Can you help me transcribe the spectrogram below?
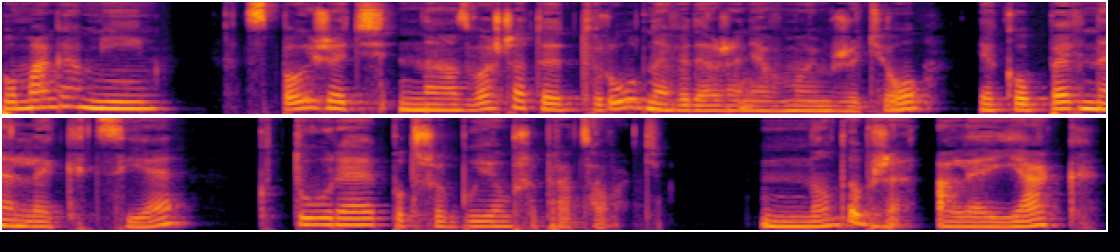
pomaga mi spojrzeć na zwłaszcza te trudne wydarzenia w moim życiu jako pewne lekcje, które potrzebuję przepracować. No dobrze, ale jak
